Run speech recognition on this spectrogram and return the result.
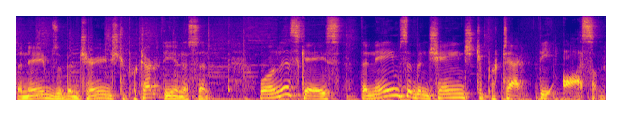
the names have been changed to protect the innocent. Well, in this case, the names have been changed to protect the awesome.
